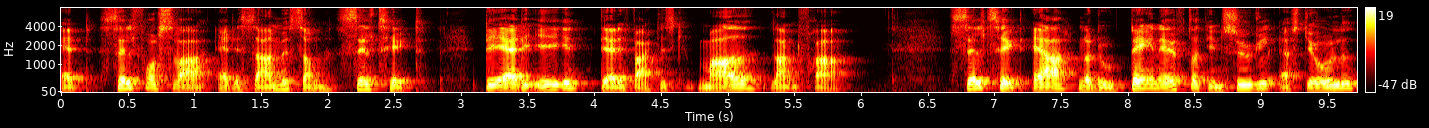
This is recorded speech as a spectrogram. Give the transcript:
at selvforsvar er det samme som selvtægt. Det er det ikke, det er det faktisk meget langt fra. Selvtægt er, når du dagen efter din cykel er stjålet,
